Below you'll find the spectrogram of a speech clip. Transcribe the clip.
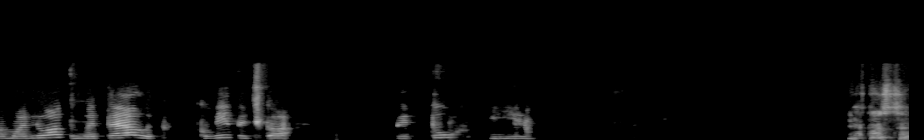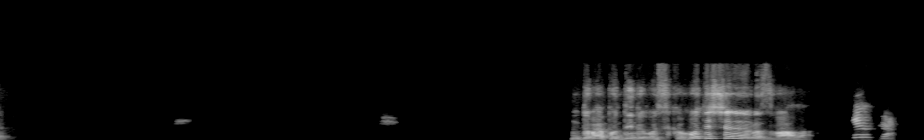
Самолет, метелик, квіточка, петух і І хто ще? Ну, давай подивимось, кого ти ще не назвала? білка.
